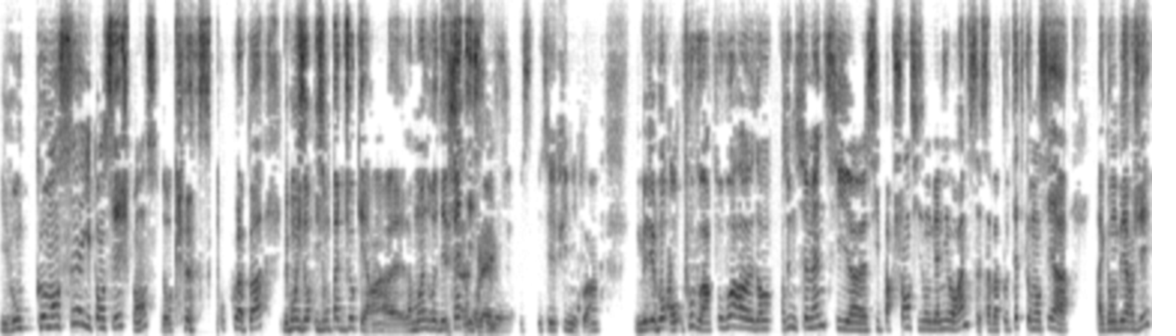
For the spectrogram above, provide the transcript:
ils vont commencer à y penser, je pense. Donc pourquoi pas. Mais bon, ils ont ils ont pas de joker. Hein. La moindre défaite c'est fini quoi. Hein. Mais bon, faut voir, faut voir euh, dans une semaine si, euh, si par chance ils ont gagné au Rams, ça va peut-être commencer à, à gamberger.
